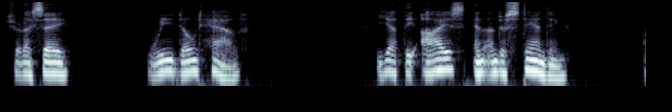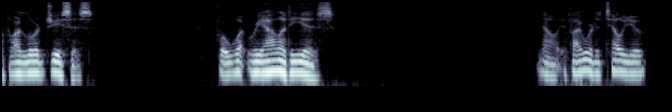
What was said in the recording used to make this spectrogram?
should I say, we don't have yet the eyes and understanding of our Lord Jesus for what reality is. Now, if I were to tell you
